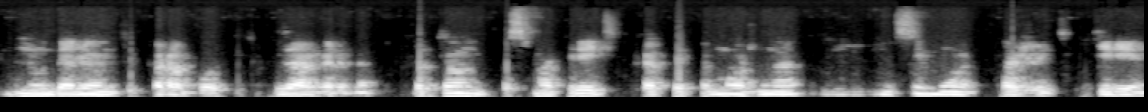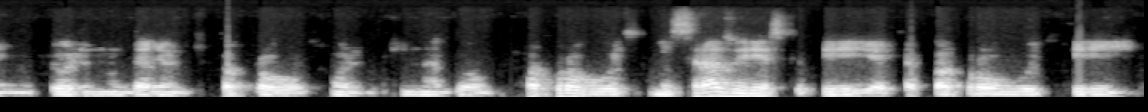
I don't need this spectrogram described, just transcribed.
на удаленке поработать за городом, потом посмотреть, как это можно зимой пожить в деревне, тоже на удаленке попробовать, может быть, ненадолго. Попробовать не сразу резко переезжать, а попробовать переезжать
